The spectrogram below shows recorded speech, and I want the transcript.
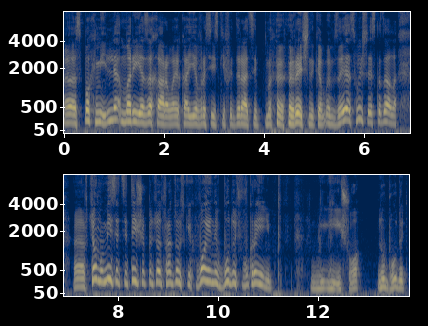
е, з похмілля Марія Захарова, яка є в Російській Федерації речником МЗС, вийшла і сказала: е, в цьому місяці 1500 французьких воїнів будуть в Україні. І що? Ну, будуть.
